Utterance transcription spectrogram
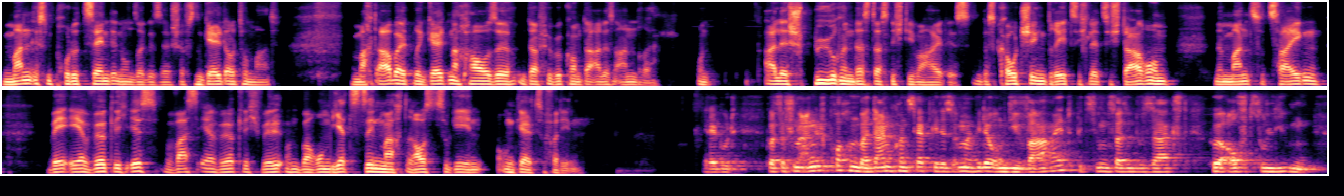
Ein Mann ist ein Produzent in unserer Gesellschaft, ist ein Geldautomat. Macht Arbeit, bringt Geld nach Hause und dafür bekommt er alles andere. Und alle spüren, dass das nicht die Wahrheit ist. Und das Coaching dreht sich letztlich darum, einem Mann zu zeigen, wer er wirklich ist, was er wirklich will und warum jetzt Sinn macht, rauszugehen und Geld zu verdienen. Sehr gut. Du hast es schon angesprochen, bei deinem Konzept geht es immer wieder um die Wahrheit, beziehungsweise du sagst, hör auf zu lügen.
